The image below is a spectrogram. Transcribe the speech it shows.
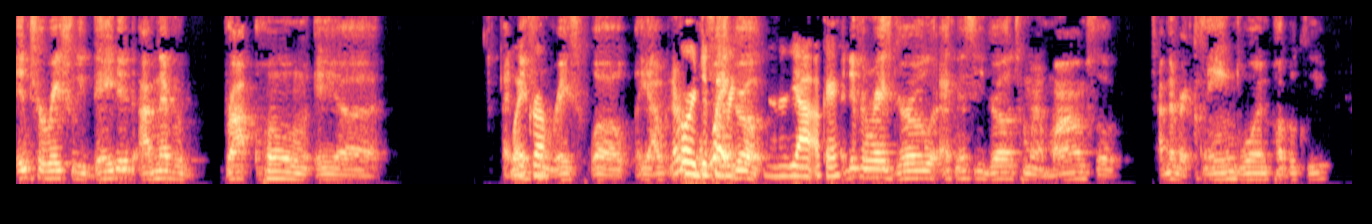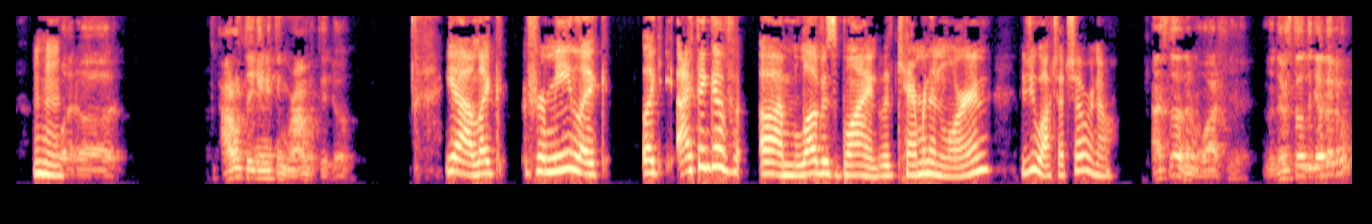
interracially dated. I've never brought home a uh, a white different girl. race. Well, yeah, never, or a different white girl. Yeah, okay. A different race girl, ethnicity girl to my mom. So I've never claimed one publicly. Mm-hmm. But uh, I don't think anything wrong with it though. Yeah, like for me, like like I think of um, Love Is Blind with Cameron and Lauren. Did you watch that show or no? I still haven't watched it. They're still together though.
